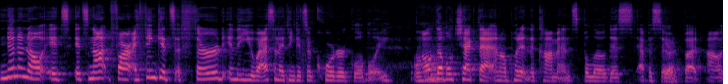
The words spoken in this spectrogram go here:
No, no, no. It's it's not far. I think it's a third in the U.S. and I think it's a quarter globally. Uh-huh. I'll double check that and I'll put it in the comments below this episode. Yeah. But I'll,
